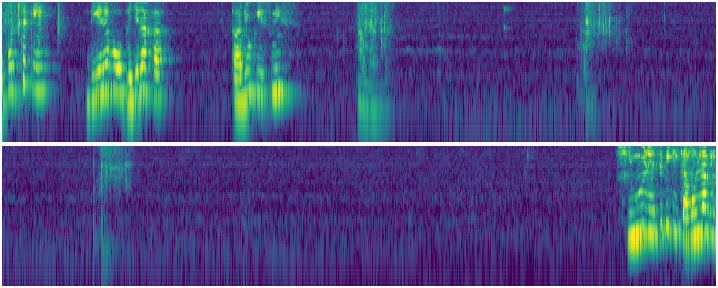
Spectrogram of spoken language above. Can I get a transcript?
উপর থেকে দিয়ে দেবো, ভেজে রাখা কাজু কিশমিশ, আমন্ড। সিমুই রেসিপিটি কেমন লাগল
